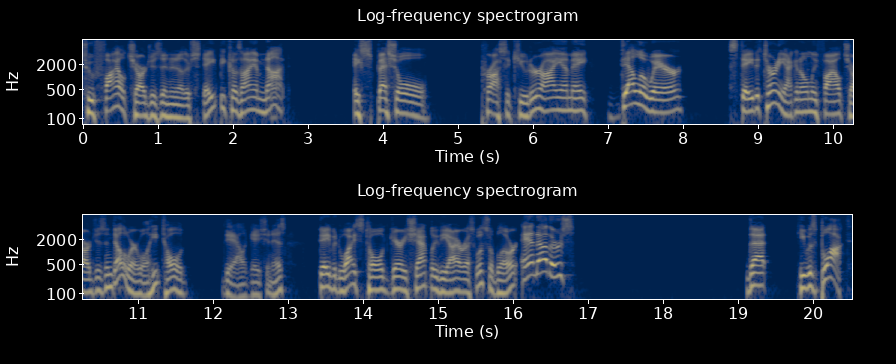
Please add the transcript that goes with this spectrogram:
to file charges in another state because I am not a special prosecutor. I am a Delaware state attorney. I can only file charges in Delaware. Well, he told, the allegation is, David Weiss told Gary Shapley, the IRS whistleblower, and others that he was blocked.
